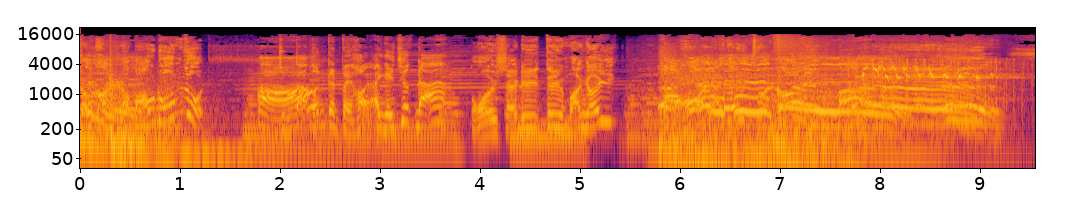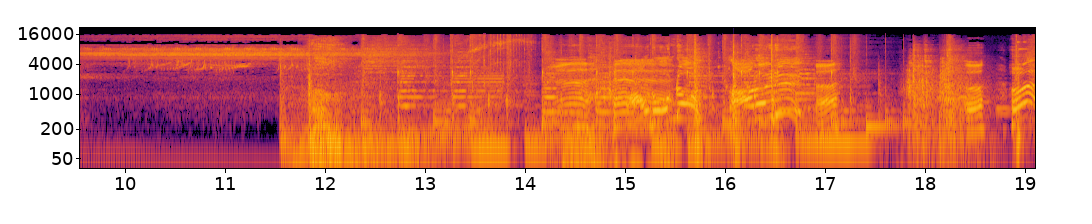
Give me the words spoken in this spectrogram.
Chắc hẳn là báo đốm rồi Ờ, Chúng ta vẫn cần phải hỏi anh ấy trước đã. Tôi sẽ đi tìm anh ấy. Và hỏi anh ấy chuyện đó Báo đốm đâu? Thả đây đi. Hả? Ờ? Hả?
